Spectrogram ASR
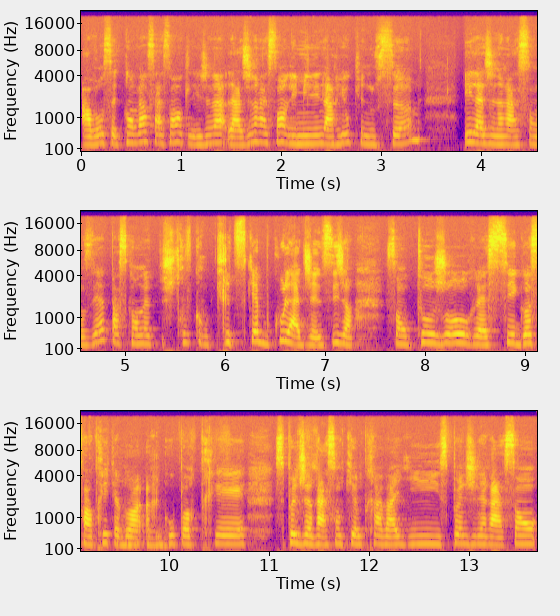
avoir cette conversation entre les géné- la génération, les millénarios que nous sommes et la génération Z parce qu'on a, je trouve qu'on critiquait beaucoup la Gen Z, genre, ils sont toujours euh, si égocentriques, ergo portrait, c'est pas une génération qui aime travailler, c'est pas une génération,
